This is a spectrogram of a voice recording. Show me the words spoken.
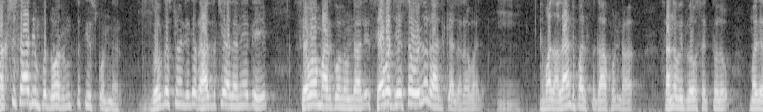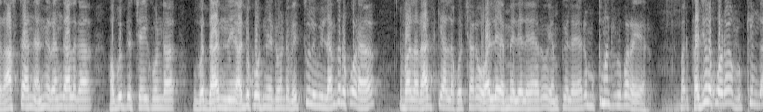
కక్ష సాధింపు ధోరణితో తీసుకుంటున్నారు. దురదృష్టం ఏంటంటే రాజకీయాలు అనేది సేవా మార్గంలో ఉండాలి. సేవ చేసేవాళ్ళు రాజకీయాలు రావాలి. ఉమ్. ఇవాళ అలాంటి పరిస్థితి కాకుండా సంఘ విద్రోహ శక్తులు మరి రాష్ట్రాన్ని అన్ని రంగాలుగా అభివృద్ధి చేయకుండా దాన్ని అడ్డుకుంటున్నటువంటి వ్యక్తులు వీళ్ళందరూ కూడా వాళ్ళ రాజకీయాల్లోకి వచ్చారు. వాళ్ళే ఎమ్మెల్యేలు అయ్యారు ఎంపీలు అయ్యారు ముఖ్యమంత్రులు కూడా అయ్యారు. మరి ప్రజలు కూడా ముఖ్యంగా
